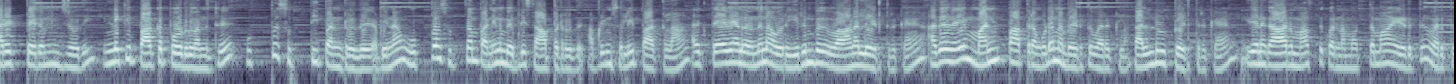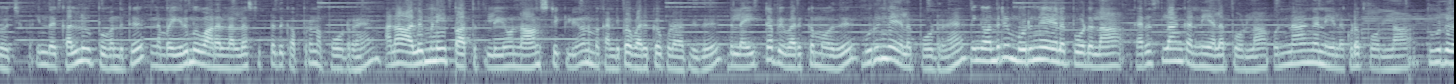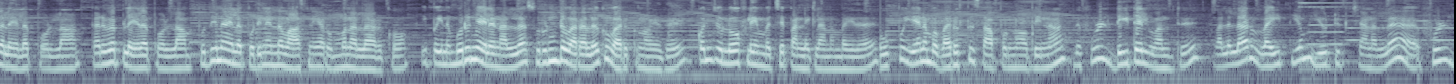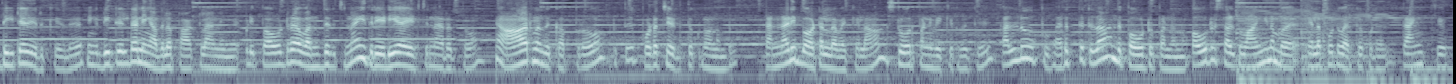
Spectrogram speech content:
அரட்பெரும் ஜோதி. இன்னைக்கு பார்க்க போறது வந்துட்டு உப்பு சுத்தி பண்றது. அப்படின்னா உப்பை சுத்தம் பண்ணி நம்ம எப்படி சாப்பிட்றது அப்படின்னு சொல்லி பார்க்கலாம். அதுக்கு தேவையானது வந்து நான் ஒரு இரும்பு வானல் எடுத்திருக்கேன். அதே மண் பாத்திரம் கூட நம்ம எடுத்து வறுக்கலாம். கல் உப்பு எடுத்திருக்கேன். இது எனக்கு ஆறு மாசத்துக்கு ஒரு நான் மொத்தமா எடுத்து வறுத்து வச்சுக்கேன் இந்த கல் உப்பு வந்துட்டு நம்ம இரும்பு வானல் நல்லா சுட்டதுக்கு அப்புறம் நான் போடுறேன். ஆனா அலுமினிய பாத்திரத்துலயும் நான்ஸ்டிக்லயும் நம்ம கண்டிப்பா வறுக்க கூடாது இது இது லைட்டா அப்படி வறுக்கும் போது முருங்கை இலை போடுறேன். நீங்க வந்துட்டு முருங்கை இலை போடலாம். கரிசலாங்கண்ணி இலை போடலாம். பொன்னாங்கண்ணி இலை கூட போடலாம். தூதுவலை இலை போடலாம். கருவேப்பிலை இலை போடலாம் புதினா இலை பொடின்னு இன்னும் வாசனையாக ரொம்ப நல்லாயிருக்கும் இப்போ இந்த முருங்கை இலை நல்லா சுருண்டு வர அளவுக்கு வறுக்கணும் இது. கொஞ்சம் லோ ஃப்ளேம் வச்சே பண்ணிக்கலாம் நம்ம இதை. உப்பு ஏன் நம்ம வறுத்து சாப்பிடணும் அப்படின்னா இந்த ஃபுல் டீட்டெயில் வந்துட்டு வள்ளலார் வைத்தியம் யூடியூப் சேனலில் ஃபுல் டீட்டெயில் இருக்குது இது. டீட்டெயில்டாக நீங்கள் அதில் பார்க்கலாம் நீங்கள் இப்படி பவுடராக வந்துடுச்சுன்னா இது ரெடி ஆகிடுச்சுன்னு அர்த்தம். ஆறுனதுக்கப்புறம் எடுத்து புடச்சி எடுத்துக்கணும் நம்ம. கண்ணாடி பாட்டிலில் வைக்கலாம் ஸ்டோர் பண்ணி வைக்கிறதுக்கு. கல் உப்பு வறுத்துட்டு தான் அந்த பவுடர் பண்ணணும். பவுடர் சால்ட் வாங்கி நம்ம இலை போட்டு வறுக்கக்கூடாது. தேங்க்யூ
